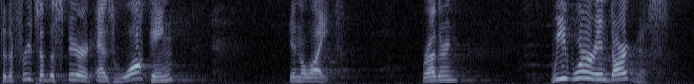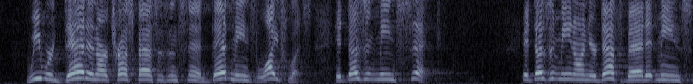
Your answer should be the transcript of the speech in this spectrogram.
to the fruits of the Spirit as walking in the light. Brethren, we were in darkness. We were dead in our trespasses and sin. Dead means lifeless, it doesn't mean sick. It doesn't mean on your deathbed, it means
